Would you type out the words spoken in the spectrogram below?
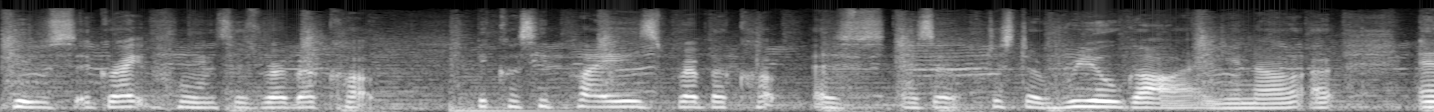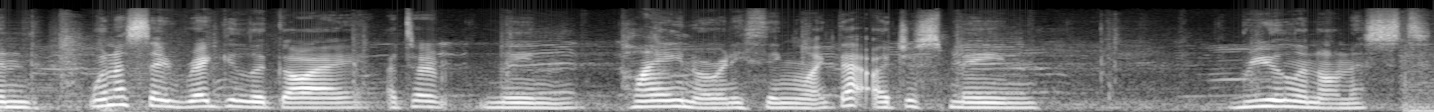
gives a great performance as RoboCop because he plays RoboCop as as a just a real guy, you know. Uh, and when I say regular guy, I don't mean plain or anything like that. I just mean real and honest,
